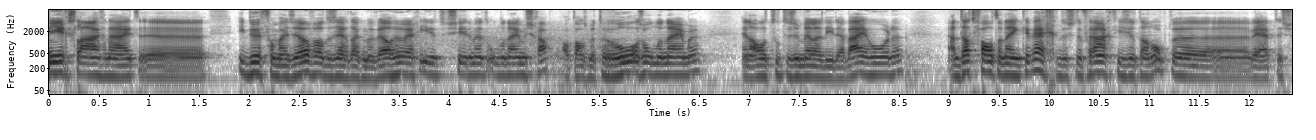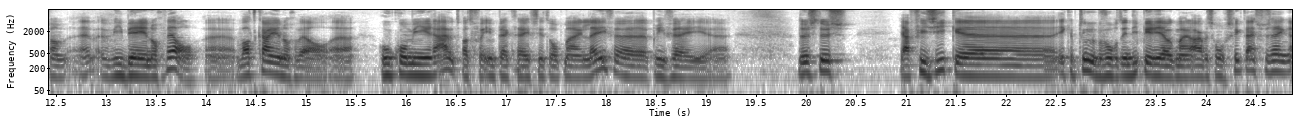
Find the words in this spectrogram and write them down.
neergeslagenheid. eh, ik durf van mijzelf wel te zeggen dat ik me wel heel erg identificeerde met ondernemerschap. Althans met de rol als ondernemer. En alle toeters en bellen die daarbij hoorden. En dat valt in één keer weg. Dus de vraag die zich dan opwerpt is van wie ben je nog wel? Wat kan je nog wel? Hoe kom je hieruit? Wat voor impact heeft dit op mijn leven privé? dus, dus ja, fysiek. eh, ik heb toen bijvoorbeeld in die periode ook mijn arbeidsongeschiktheidsverzekering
